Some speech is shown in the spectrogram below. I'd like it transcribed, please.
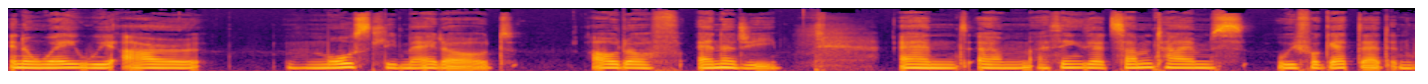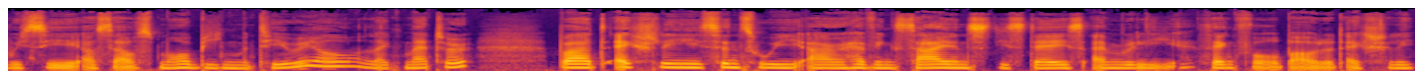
in a way, we are mostly made out out of energy. And um, I think that sometimes we forget that and we see ourselves more being material, like matter. But actually, since we are having science these days, I'm really thankful about it actually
